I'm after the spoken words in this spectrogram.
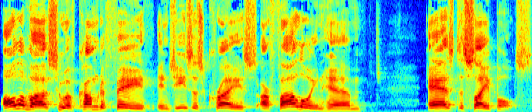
All of us who have come to faith in Jesus Christ are following him as disciples.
